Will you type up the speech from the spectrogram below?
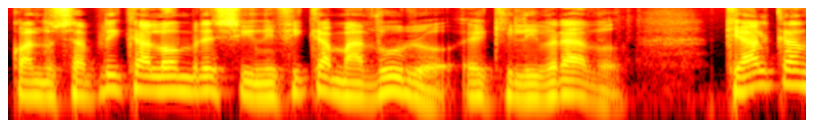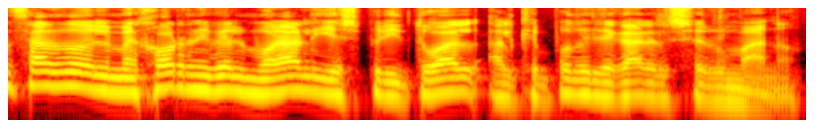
cuando se aplica al hombre, significa maduro, equilibrado, que ha alcanzado el mejor nivel moral y espiritual al que puede llegar el ser humano.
